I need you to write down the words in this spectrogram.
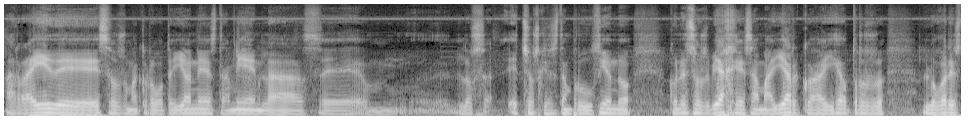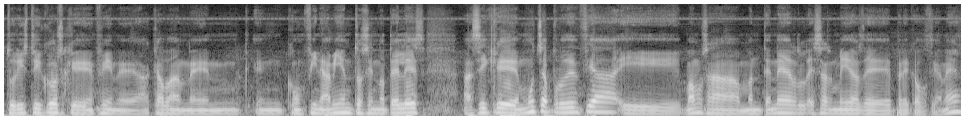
a raíz de esos macrobotellones, también las eh, los hechos que se están produciendo con esos viajes a Mallorca y a otros lugares turísticos que, en fin, eh, acaban en, en, confinamientos en hoteles. Así que mucha prudencia y vamos a mantener esas medidas de precaución. ¿eh?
